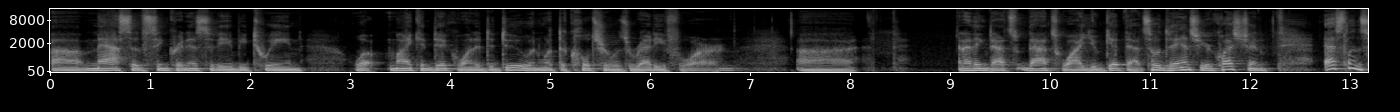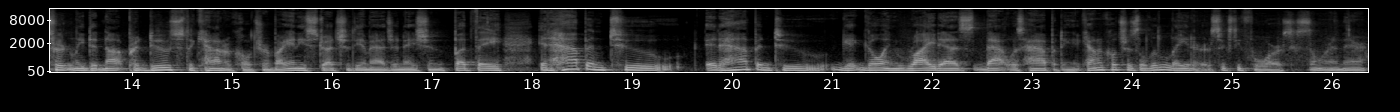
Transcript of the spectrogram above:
uh, massive synchronicity between what Mike and Dick wanted to do and what the culture was ready for. Uh, and I think that's that's why you get that. So to answer your question, Esalen certainly did not produce the counterculture by any stretch of the imagination, but they it happened to it happened to get going right as that was happening. Counterculture is a little later, 64, somewhere in there.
